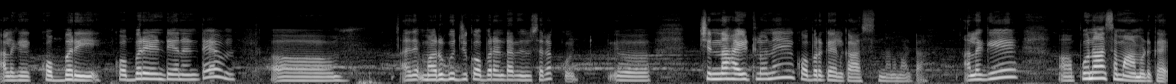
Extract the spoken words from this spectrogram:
అలాగే కొబ్బరి. కొబ్బరి ఏంటి అని అంటే అదే మరుగుజ్జు కొబ్బరి అంటారు చూసారా? చిన్న హైట్లోనే కొబ్బరికాయలు కాస్తుంది అనమాట అలాగే పునాస మామిడికాయ.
